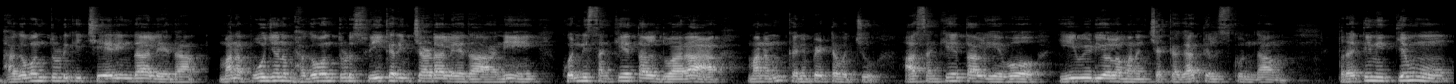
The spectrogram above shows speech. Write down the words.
భగవంతుడికి చేరిందా లేదా? మన పూజను భగవంతుడు స్వీకరించాడా లేదా అని కొన్ని సంకేతాల ద్వారా మనం కనిపెట్టవచ్చు. ఆ సంకేతాలు ఏవో ఈ వీడియోలో మనం చక్కగా తెలుసుకుందాం. ప్రతినిత్యము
